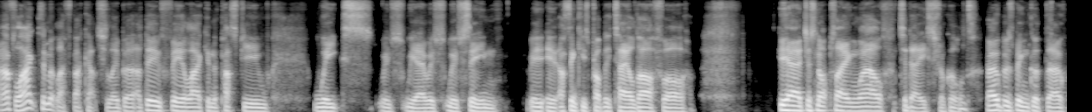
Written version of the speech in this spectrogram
I've liked him at left back actually, but I do feel like in the past few weeks we've yeah we've we've seen. I think he's probably tailed off or yeah, just not playing well today. Struggled. Wöber's been good though.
